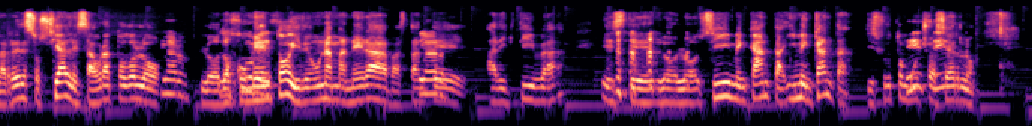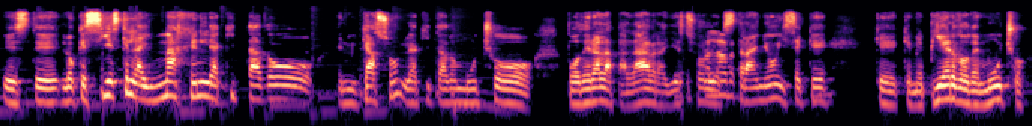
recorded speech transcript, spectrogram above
las redes sociales. Ahora todo lo, lo documento y de una manera bastante adictiva. Este, lo, sí, me encanta y me encanta, disfruto mucho hacerlo. Este, lo que sí es que la imagen le ha quitado, en mi caso, le ha quitado mucho poder a la palabra y eso lo extraño y sé que que, me pierdo de mucho,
